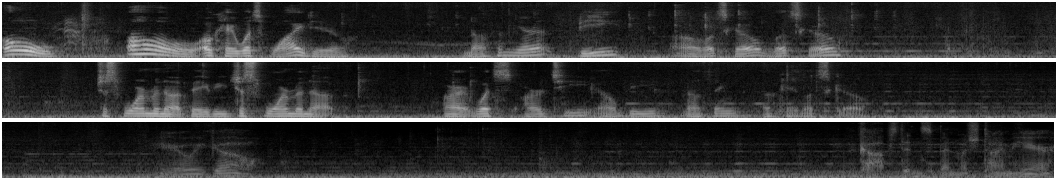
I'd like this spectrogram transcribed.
Oh! Oh! Okay, what's Y do? Nothing yet? B? Oh, let's go, let's go. Just warming up, baby. Just warming up. Alright, what's RT? LB? Nothing? Okay, let's go. Here we go. The cops didn't spend much time here.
